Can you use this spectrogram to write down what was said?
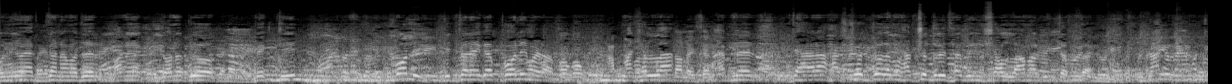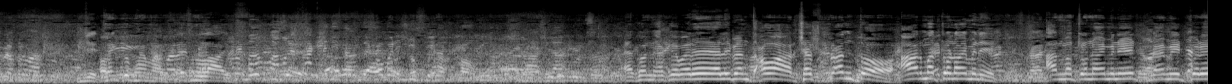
উনিও একজন আমাদের অনেক জনপ্রিয় ব্যক্তি, পলি, চিত্রনায়িকা পলি ম্যাডাম। মাসাল্লাহ আপনার চেহারা হাস্যোজ্জ্বল এবং হাস্যোজ্জ্বলই থাকবে ইনশাল্লাহ আমার বিশ্বাসটা। জি থ্যাংক ইউ ভেরি মাচ এখন একেবারে এলিভেন্থ আওয়ার শেষ প্রান্ত, আর মাত্র নয় মিনিট, আর মাত্র নয় মিনিট নয় মিনিট পরে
